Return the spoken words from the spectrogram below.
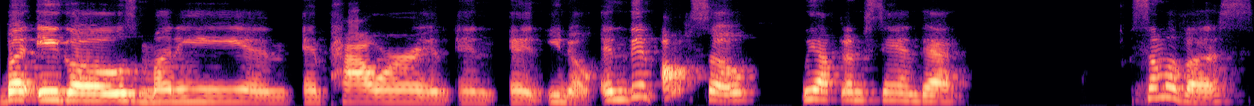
But egos, money, and and power, and and and you know, and then also we have to understand that some of us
